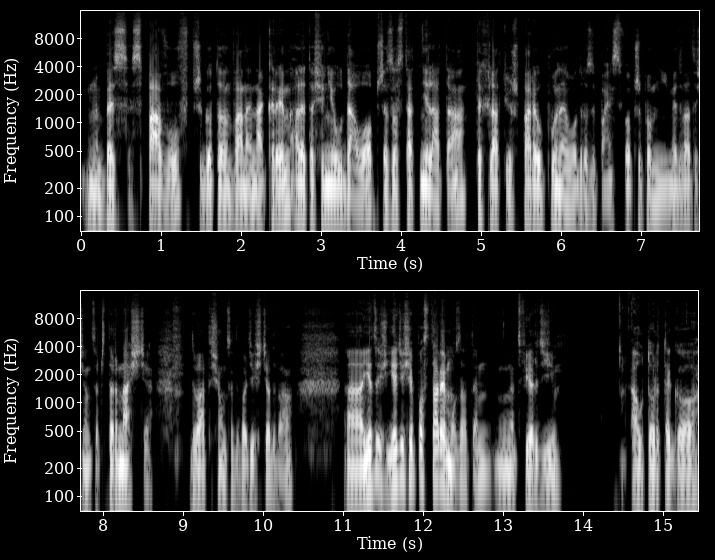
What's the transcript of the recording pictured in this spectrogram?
bez spawów przygotowane na Krym, ale to się nie udało przez ostatnie lata. Tych lat już parę upłynęło, drodzy Państwo. Przypomnijmy, 2014, 2022. Jedzie, jedzie się po staremu zatem, twierdzi autor tego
